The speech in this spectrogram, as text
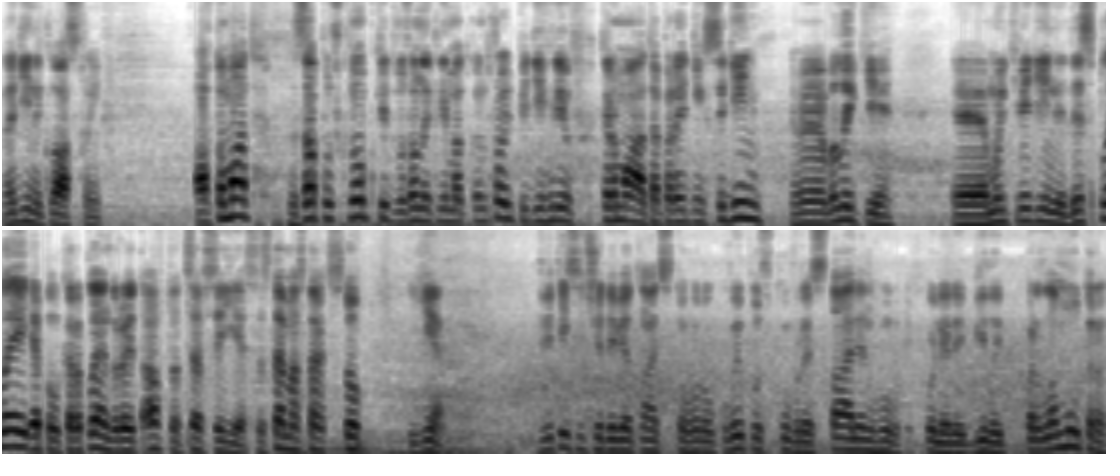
надійний класний Автомат, запуск кнопки, двозонний клімат-контроль, підігрів керма та передніх сидінь, е, великий е, мультимедійний дисплей, Apple CarPlay, Android Auto, це все є. Система старт-стоп є. 2019 року випуску в рестайлінгу в кольорі білий перламутр,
